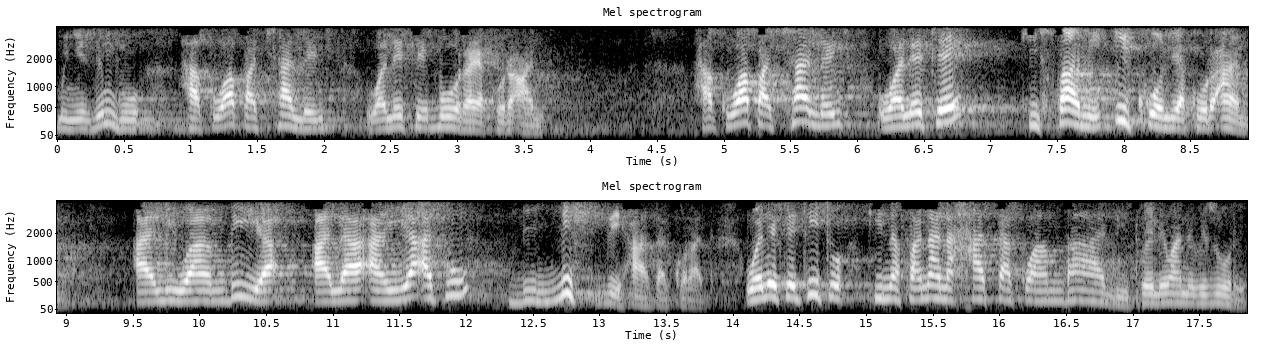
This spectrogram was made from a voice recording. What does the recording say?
Mwenyezi Mungu hakuwapa challenge walete bora ya Qur'an. Hakuwapa challenge walete kifani equal ya Qur'an. Aliwaambia ala an ya'tu bimithli hadha alquran walete kitu kinafanana hata kwa mbali. Tuelewane vizuri.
